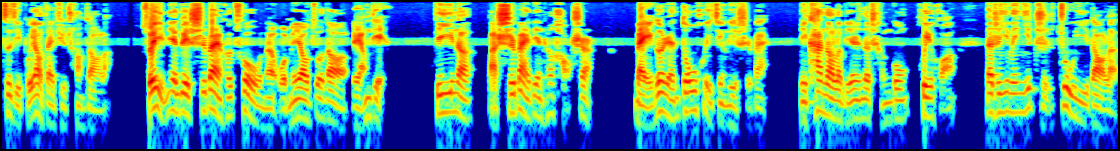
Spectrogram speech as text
自己不要再去创造了。所以，面对失败和错误呢，我们要做到两点：第一呢，把失败变成好事儿。每个人都会经历失败。你看到了别人的成功辉煌，那是因为你只注意到了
